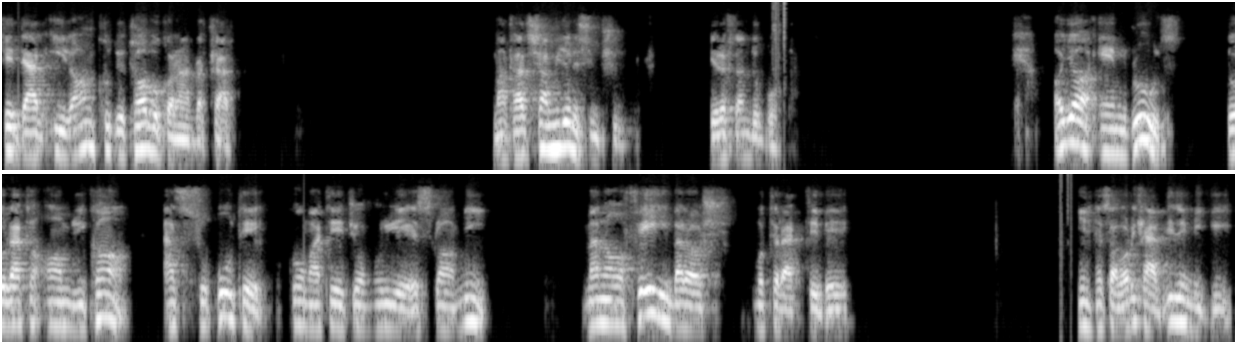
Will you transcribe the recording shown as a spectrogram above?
که در ایران کودتا بکنن و کرد. منفعتش هم می‌دونستیم چی بود. گرفتن دو بردن آیا امروز دولت آمریکا از سقوط حکومت جمهوری اسلامی منافعی براش مترتبه؟ این حسابا رو کردید میگی؟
